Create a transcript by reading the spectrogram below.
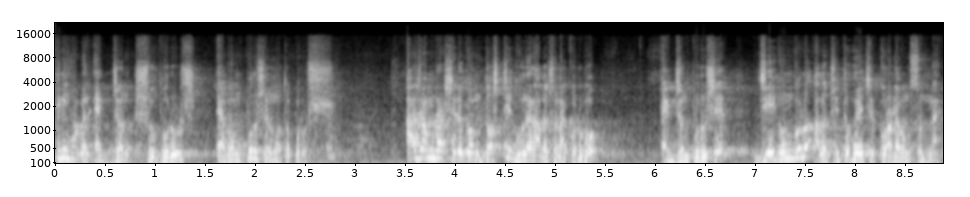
তিনি হবেন একজন সুপুরুষ এবং পুরুষের মতো পুরুষ। আজ আমরা সেরকম দশটি গুণের আলোচনা করব। একজন পুরুষের যে গুণগুলো আলোচিত হয়েছে কোরআন এবং সুন্নায়।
